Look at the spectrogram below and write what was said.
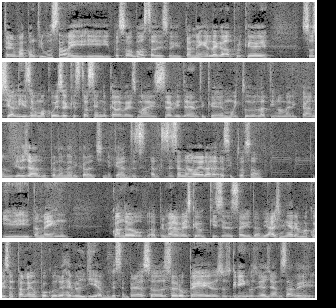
ter uma contribuição e, e o pessoal gosta disso e também é legal porque socializa uma coisa que está sendo cada vez mais evidente, que é muito latino-americano viajando pela América Latina, que antes antes essa não era a situação. E, e também quando eu a primeira vez que eu quis sair da viagem era uma coisa também um pouco de rebeldia, porque sempre era só os europeus, os gringos viajando, sabe? E,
